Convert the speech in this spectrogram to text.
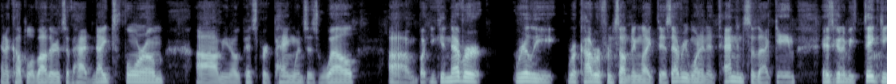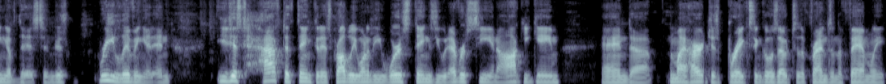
and a couple of others, have had nights for him. Um, you know, the Pittsburgh Penguins as well. Um, but you can never really recover from something like this. Everyone in attendance of that game is going to be thinking of this and just reliving it. And you just have to think that it's probably one of the worst things you would ever see in a hockey game. And uh, my heart just breaks and goes out to the friends and the family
